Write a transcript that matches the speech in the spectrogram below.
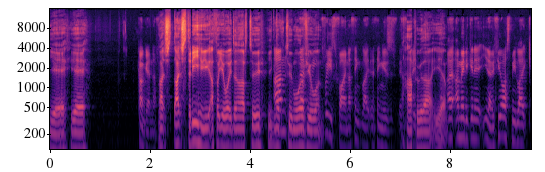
Yeah, yeah. Can't get enough. That's that's three. I thought you wanted another two. You can Um, have two more no, if you three- want. Three's fine. I think like the thing is, Happy with that? Yeah. I, I'm only gonna, you know, if you ask me like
